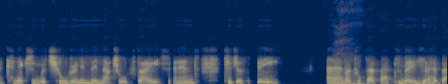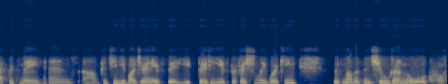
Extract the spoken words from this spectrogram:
a connection with children in their natural state and to just be. And wow. I took that back to me, yeah, back with me and um, continued my journey of 30, 30 years professionally working with mothers and children all across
